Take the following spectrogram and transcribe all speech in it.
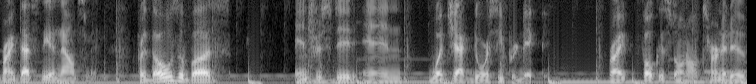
right? That's the announcement. For those of us interested in what Jack Dorsey predicted, right? Focused on alternative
